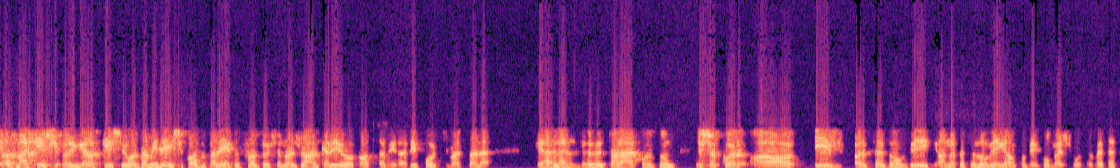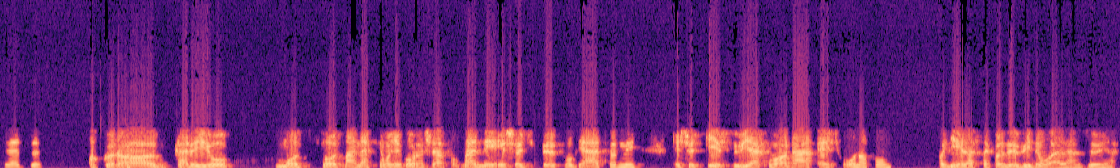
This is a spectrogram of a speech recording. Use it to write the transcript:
az, már késő, az, igen, az késő volt, de mindegy, és azután hogy fontosan a Joan Kerérok adtam én a riportjumat vele, kellett uh, találkoznunk, és akkor a év, a szezon vég, annak a szezon végén, amikor még Gomes volt a vezetőedző, akkor a Carrillo mond, szólt már nekem, hogy a Gomes el fog menni, és hogy ő fogja átvenni, és hogy készüljek, van rá egy hónapom, hogy én leszek az ő videó ellenzője.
